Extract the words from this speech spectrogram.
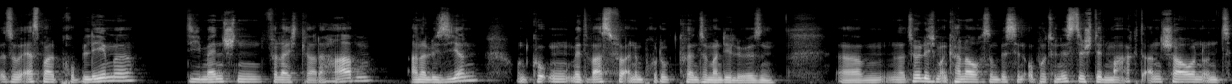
also erstmal Probleme, die Menschen vielleicht gerade haben, analysieren und gucken, mit was für einem Produkt könnte man die lösen. Ähm, natürlich, man kann auch so ein bisschen opportunistisch den Markt anschauen und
